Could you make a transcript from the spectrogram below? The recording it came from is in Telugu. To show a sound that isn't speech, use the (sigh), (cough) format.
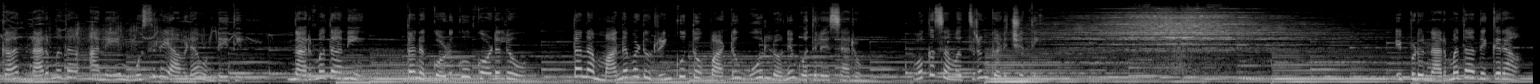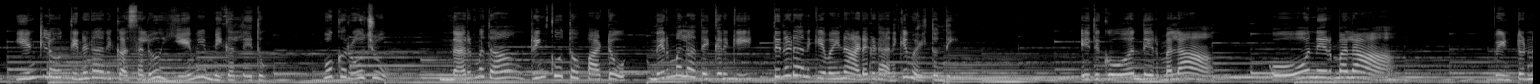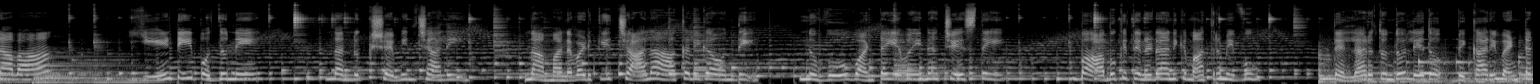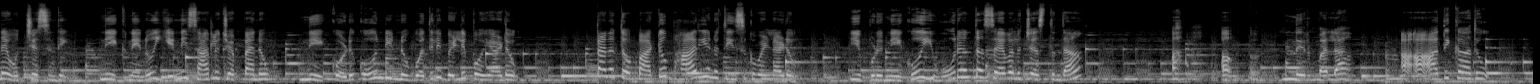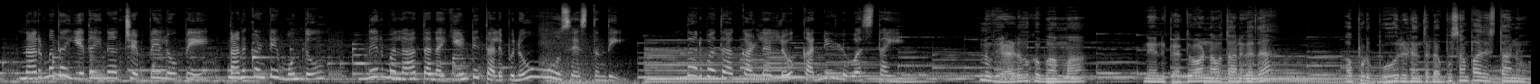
ఒక నర్మద అనే ముసలి ఆవిడ ఉండేది. నర్మదాని తన కొడుకు కోడలు తన మనవడు రింకుతో పాటు ఊర్లోనే వదిలేశారు. ఒక సంవత్సరం గడిచింది. ఇప్పుడు నర్మదా దగ్గర ఇంట్లో తినడానికి అసలు ఏమీ మిగల్లేదు. ఒకరోజు నర్మదా రింకుతో పాటు నిర్మల దగ్గరికి తినడానికి ఏమైనా అడగడానికి వెళ్తుంది. ఇదిగో నిర్మలా! ఓ నిర్మలా! వింటున్నావా? ఏంటి పొద్దున్నే? నన్ను క్షమించాలి. నా మనవడికి చాలా ఆకలిగా ఉంది. నువ్వు వంట ఏవైనా చేస్తే బాబుకి తినడానికి మాత్రం ఇవ్వు. తెల్లారుతుందో లేదో బికారి వెంటనే వచ్చేసింది. నీకు నేను ఎన్నిసార్లు చెప్పాను నీ కొడుకు నిన్ను వదిలి వెళ్ళిపోయాడు. తనతో పాటు భార్యను తీసుకువెళ్ళాడు. ఇప్పుడు నీకు ఈ ఊరంతా సేవలు చేస్తుందా? నిర్మలా నిర్మల అది కాదు. నర్మద ఏదైనా చెప్పేలోపే తనకంటే ముందు నిర్మల తన ఇంటి తలుపును మూసేస్తుంది. నర్మద కళ్ళల్లో కన్నీళ్ళు వస్తాయి. నువ్వు ఏడవకు బామ్మ. నేను పెద్దవాడిని అవుతాను కదా. అప్పుడు బోలెడంత డబ్బు సంపాదిస్తాను.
